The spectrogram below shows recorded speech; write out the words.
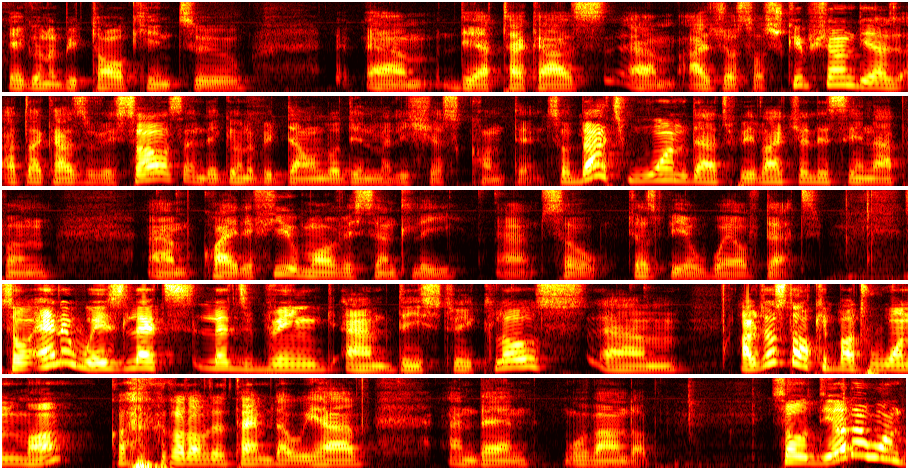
they're going to be talking to um, the attacker's um, Azure subscription, the attacker's resource, and they're going to be downloading malicious content. So that's one that we've actually seen happen um, quite a few more recently. Um, so just be aware of that. So anyways, let's let's bring um, these to a close. Um, I'll just talk about one more because of the time that we have, and then we'll round up. So the other one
